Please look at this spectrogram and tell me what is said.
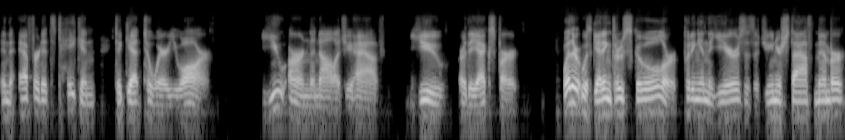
and the effort it's taken to get to where you are. You earn the knowledge you have. You are the expert. Whether it was getting through school or putting in the years as a junior staff member,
